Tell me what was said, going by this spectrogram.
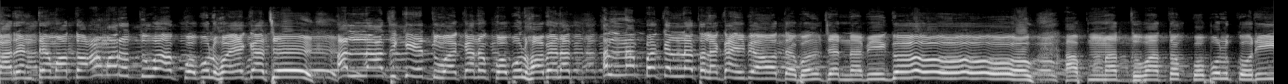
কারেন্টের মতো আমার দোয়া কবুল হয়ে গেছে। আল্লাহ, আজকে দোয়া কেন কবুল হবে না? আল্লাহ পাক আল্লাহ তাআলা গাইবে আওয়াজে বলছেন নবী গো, আপনার দোয়া তো কবুল করি,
